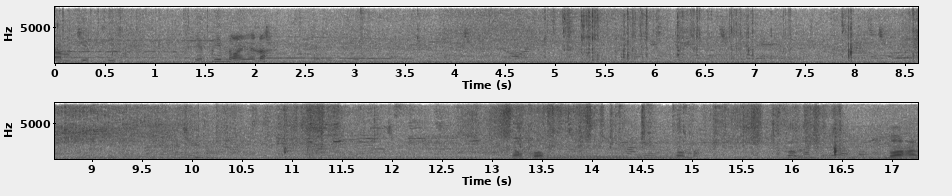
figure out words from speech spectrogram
ลองเก็บติดเก็บนิดหน่อยอะเนาะสองขวบคมบ่คมมันบ่ครับ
